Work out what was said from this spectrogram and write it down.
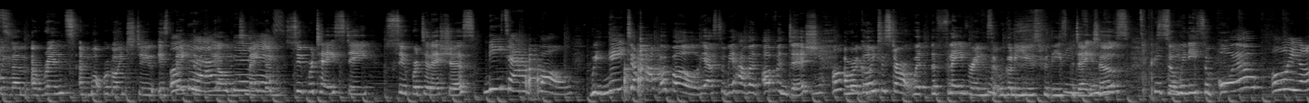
giving them a rinse, and what we're going to do is Oh, bake them in the oven to make them super tasty, super delicious. Need to have a bowl. We need to have a bowl. Yes, so we have an oven dish, Yeah, and we're going to start with the flavorings that we're going to use for these Potatoes. potatoes. So we need some oil, Oil.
